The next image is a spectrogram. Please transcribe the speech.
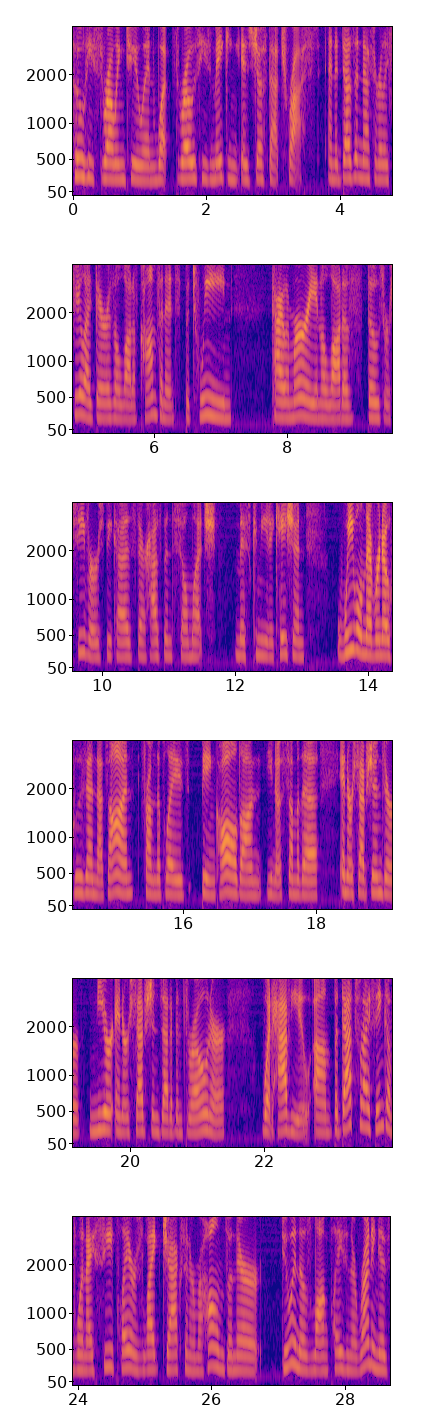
who he's throwing to and what throws he's making is just that trust. And it doesn't necessarily feel like there is a lot of confidence between Kyler Murray and a lot of those receivers because there has been so much miscommunication. We will never know whose end that's on from the plays being called on, you know, some of the interceptions or near interceptions that have been thrown or what have you. Um, but that's what I think of when I see players like Jackson or Mahomes when they're doing those long plays and they're running is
